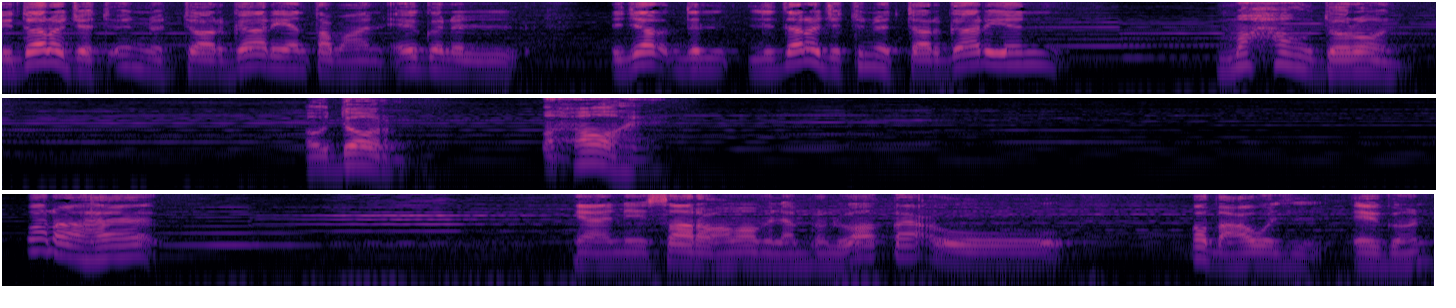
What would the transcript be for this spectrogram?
لدرجة إنه التارجاريان طبعا ايجون ال... لدرجة إنه التارجاريان محوا دورن. أو دورن محوها وراها يعني صاروا أمام الأمر الواقع وخضعوا لايجون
